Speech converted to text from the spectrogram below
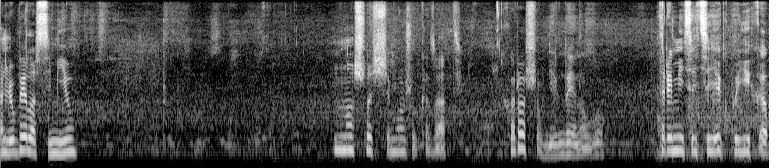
Любила сім'ю. Ну, що ще можу казати? Хороша людина був. Три місяці як поїхав.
